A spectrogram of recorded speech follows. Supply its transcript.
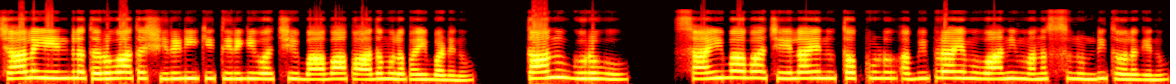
చాలా ఏండ్ల తరువాత షిరిడీకి తిరిగి వచ్చి బాబా పాదములపై బడెను. తాను గురువు సాయిబాబా చేలాయను తప్పుడు అభిప్రాయము వాని మనస్సు నుండి తొలగెను.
